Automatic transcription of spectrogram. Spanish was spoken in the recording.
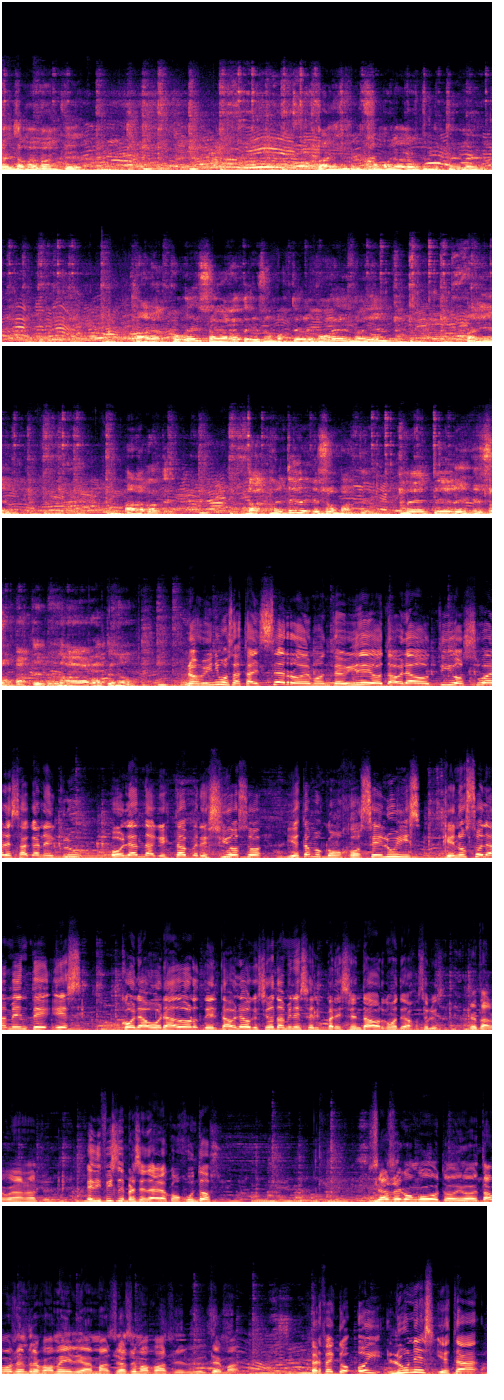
Esta me manqué. Daniel, ¿cómo eran los pasteles? ¿Cómo es? Agarrate que son pasteles. ¿Cómo es, Daniel? Daniel. Agarrate. Da, metele que son pasteles. Metele que son pasteles. No, agarrate no. Nos vinimos hasta el cerro de Montevideo, tablado Tío Suárez, acá en el Club Holanda, que está precioso. Y estamos con José Luis, que no solamente es colaborador del tablado, que sino también es el presentador. ¿Cómo te va, José Luis? ¿Qué tal? Buenas noches. ¿Es difícil presentar a los conjuntos? Se hace con gusto, digo, estamos entre familia, además, se hace más fácil el tema. Perfecto. Hoy lunes y está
